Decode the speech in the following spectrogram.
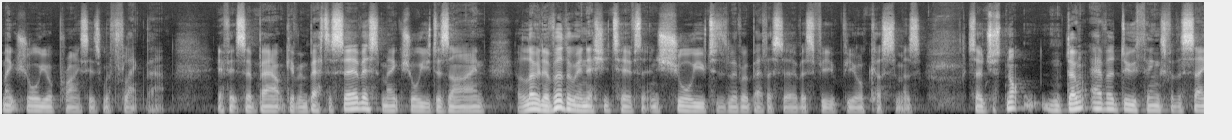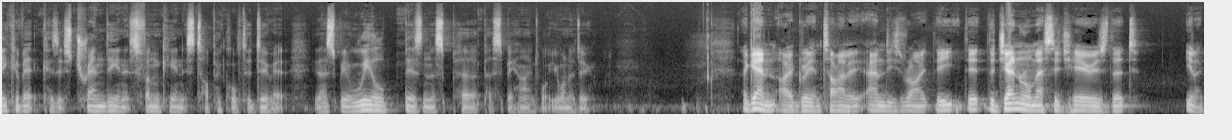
make sure your prices reflect that. If it's about giving better service, make sure you design a load of other initiatives that ensure you to deliver a better service for, you, for your customers. So just not don't ever do things for the sake of it because it's trendy and it's funky and it's topical to do it. There has to be a real business purpose behind what you want to do. Again, I agree entirely. Andy's right. The, the, the general message here is that you know,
